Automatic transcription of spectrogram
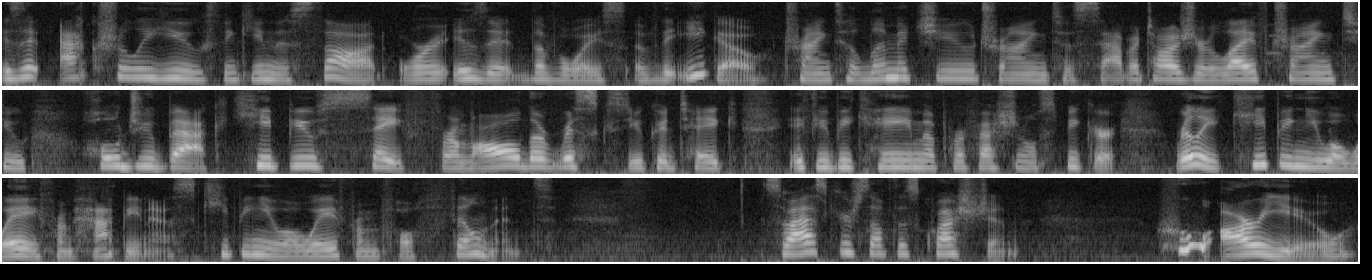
Is it actually you thinking this thought, or is it the voice of the ego trying to limit you, trying to sabotage your life, trying to hold you back, keep you safe from all the risks you could take if you became a professional speaker? Really keeping you away from happiness, keeping you away from fulfillment. So ask yourself this question Who are you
